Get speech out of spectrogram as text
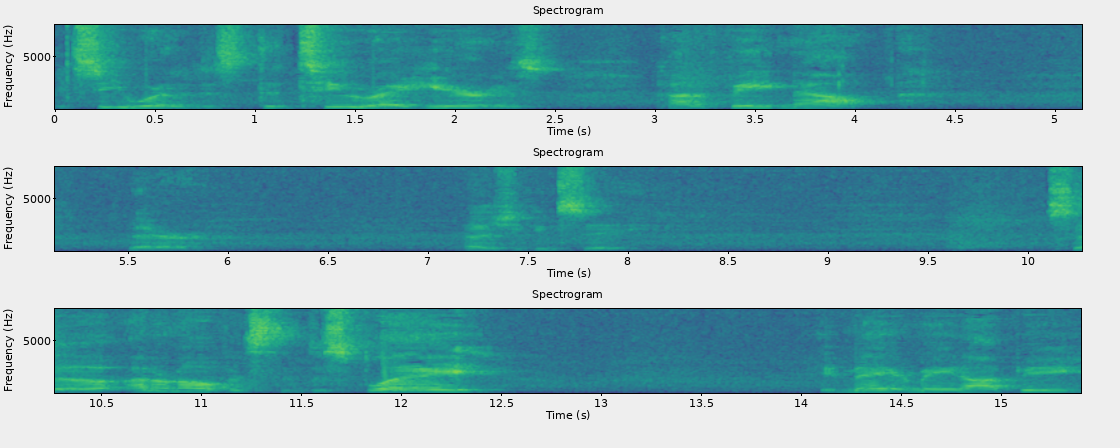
can see where the, the two right here is kind of fading out there, as you can see. So I don't know if it's the display, it may or may not be,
